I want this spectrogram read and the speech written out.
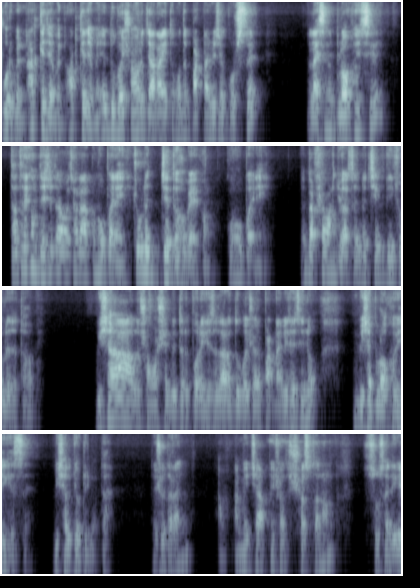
পড়বেন, আটকে যাবেন আটকে যাবেন। এই দুবাই শহরে যারা ইতিমধ্যে পার্টনার বিষয় করছে লাইসেন্স ব্লক হয়েছে, তাদের এখন দেশে যাওয়া ছাড়া আর কোনো উপায় নেই। চলে যেতে হবে এখন, কোনো উপায় নেই। ব্যবসা বাণিজ্য আছে, ওটা ছেড়ে দিয়ে চলে যেতে হবে। বিশাল সমস্যার ভিতরে পড়ে গেছে। যারা দু বছরের পার্টনার বিষয় ছিল বিশাল ব্লক হয়ে গেছে। বিশাল জটিলতা। তো সুতরাং আমি হচ্ছে আপনি সচেতন হন। সোসাইটিকে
